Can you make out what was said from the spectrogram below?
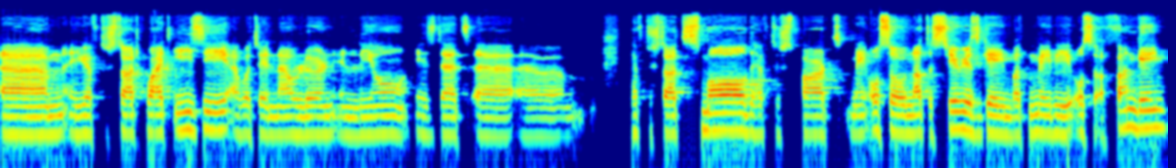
Um, and you have to start quite easy. what I now learn in Lyon is that um, have to start small. They have to start may also not a serious game, but maybe also a fun game.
